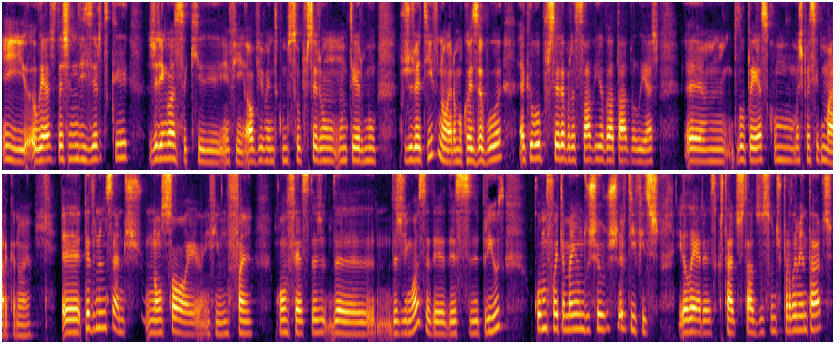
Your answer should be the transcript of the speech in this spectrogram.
E, aliás, deixa-me dizer-te que geringonça, que, enfim, obviamente começou por ser um, um, termo pejorativo, não era uma coisa boa, acabou por ser abraçado e adotado, aliás, um, pelo PS como uma espécie de marca, não é? Uh, Pedro Nuno Santos não só é, enfim, um fã, confesso, da, da, da geringonça, de, desse período, como foi também um dos seus artífices. Ele era secretário de Estado dos Assuntos Parlamentares,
